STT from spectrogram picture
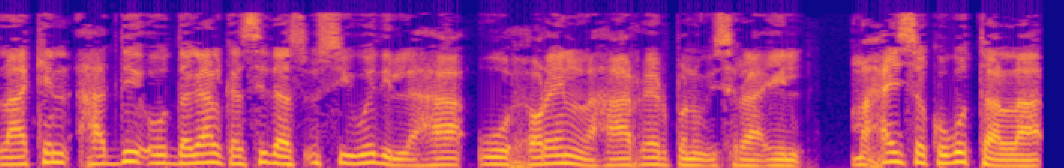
Laakiin haddii uu dagaalka sidaas u sii wadi lahaa wuu xorayn lahaa reer banu israa'iil. Maxayse kugu taallaa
